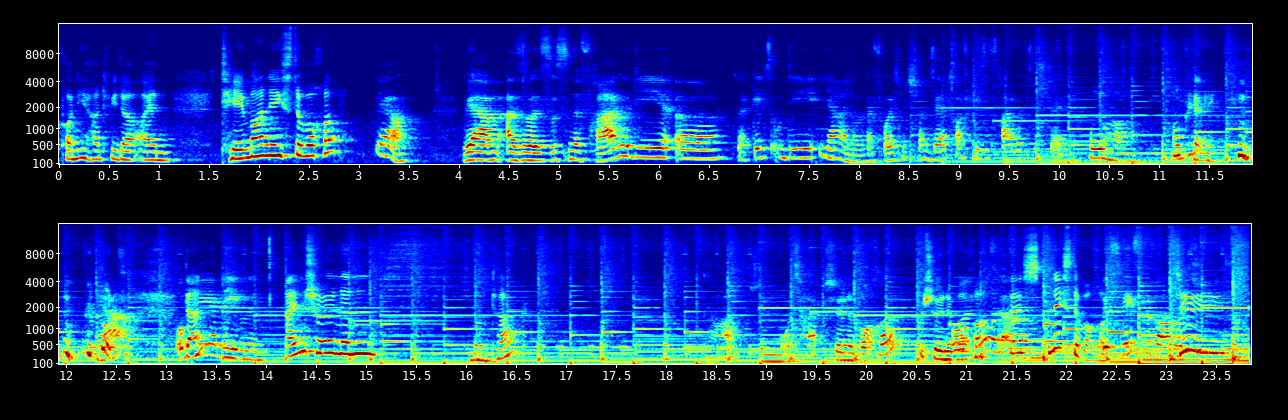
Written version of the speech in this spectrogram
Conny hat wieder ein Thema nächste Woche. ja. Wir haben, also es ist eine Frage, die, äh, da geht es um die Jane. Da freue ich mich schon sehr drauf, diese Frage zu stellen. Oha, okay. Ja? Okay, Dann- ihr Lieben. Einen schönen Montag, Ja, schönen Montag, schöne Woche. schöne Und, Woche und ähm, bis nächste Woche. Bis nächste Woche. Tschüss.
